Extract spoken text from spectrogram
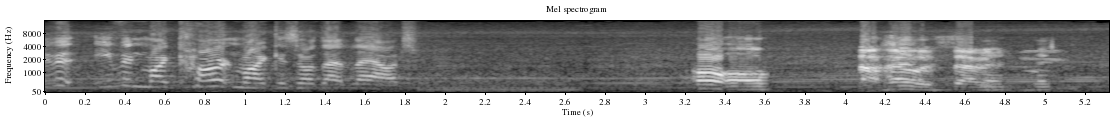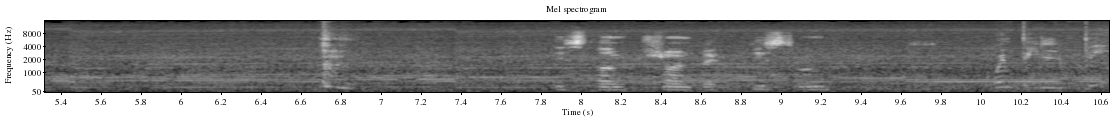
Even, even my current mic is not that loud. Uh oh. What the hell is Savage Perfect. doing? Keystone, trying to Keystone. Wimpy loopy.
